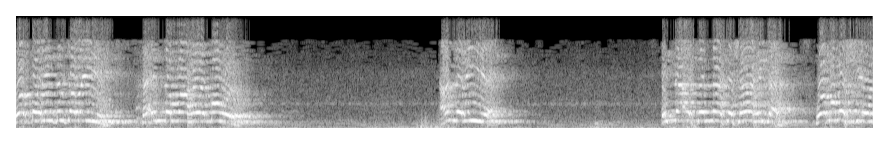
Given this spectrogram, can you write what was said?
والطريق القويم. فإن الله يقول عن نبيه إنا أرسلناك شاهدا ومبشرا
